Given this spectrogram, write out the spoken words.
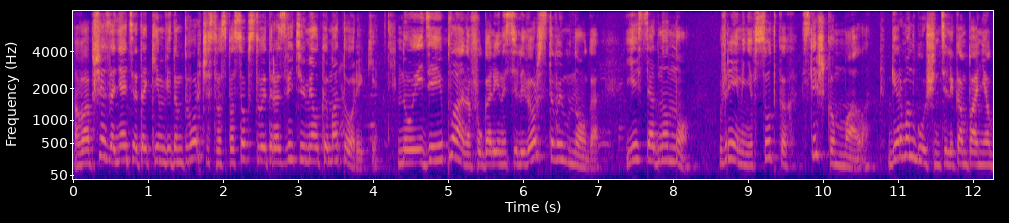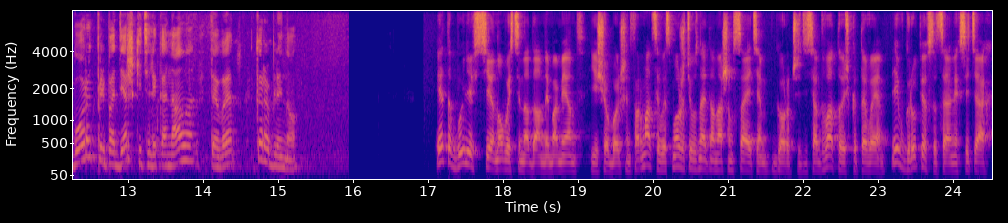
Вообще занятие таким видом творчества способствует развитию мелкой моторики. Но идей и планов у Галины Селиверстовой много. Есть одно «но». Времени в сутках слишком мало. Герман Гущин, телекомпания «Город» при поддержке телеканала ТВ «Кораблино». Это были все новости на данный момент. Еще больше информации вы сможете узнать на нашем сайте город62.тв и в группе в социальных сетях.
